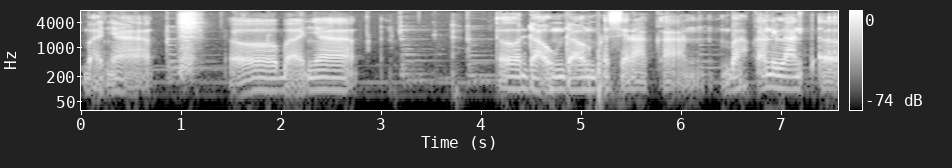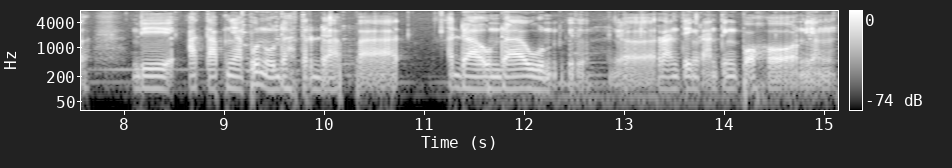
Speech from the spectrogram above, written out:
Banyak uh, banyak uh, daun-daun berserakan. Bahkan di lant uh, di atapnya pun udah terdapat daun-daun gitu. Ranting-ranting pohon yang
